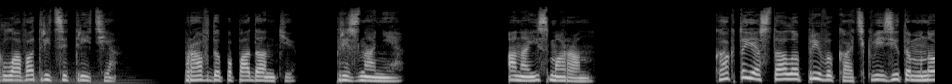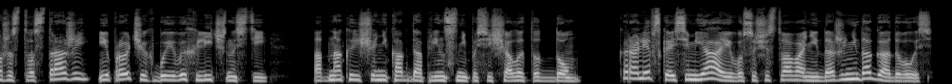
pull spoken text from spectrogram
Глава 33. Правда попаданки. Признание. Анаис Маран. Как-то я стала привыкать к визитам множества стражей и прочих боевых личностей, однако еще никогда принц не посещал этот дом. Королевская семья о его существовании даже не догадывалась.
